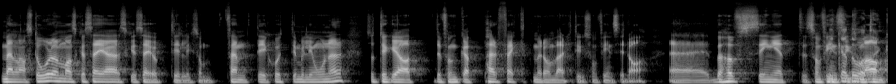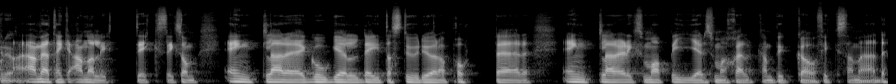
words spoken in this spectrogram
mellanstor, om man ska säga, jag skulle säga upp till liksom 50-70 miljoner, så tycker jag att det funkar perfekt med de verktyg som finns idag. Eh, behövs inget som Vilka finns... då, liksom, tänker du? Ja, men jag tänker Analytics, liksom, enklare Google Data Studio-rapport rapporter, enklare liksom API som man själv kan bygga och fixa med.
